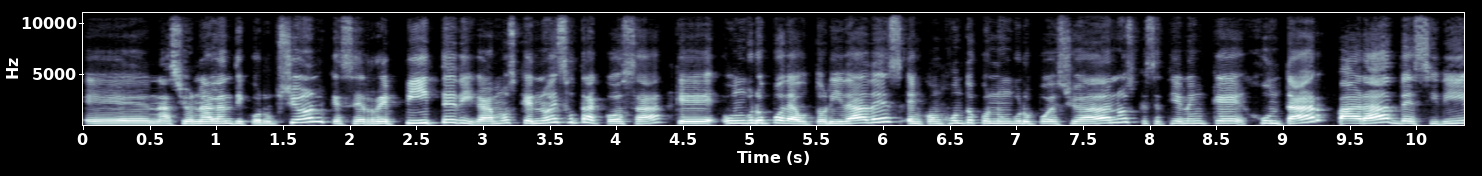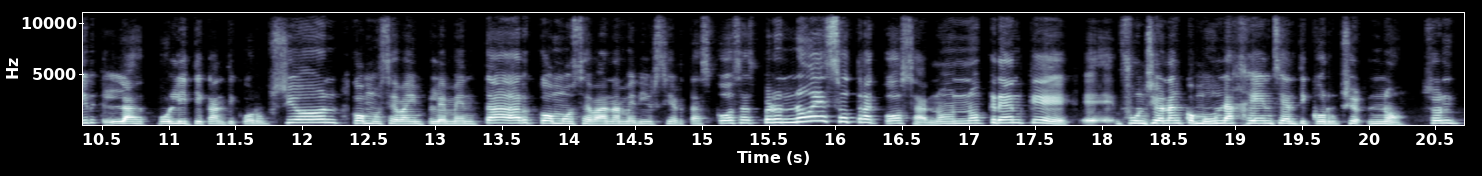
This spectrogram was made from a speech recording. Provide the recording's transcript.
eh, nacional anticorrupción que se repite, digamos, que no es otra cosa que un grupo de autoridades en conjunto con un grupo de ciudadanos que se tienen que juntar para decidir la política anticorrupción, cómo se va a implementar, cómo se van a medir ciertas cosas, pero no es otra cosa, no, no crean que eh, funcionan como una agencia anticorrupción, no, son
